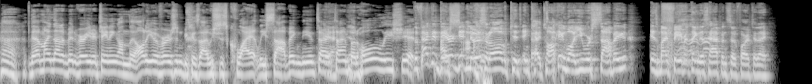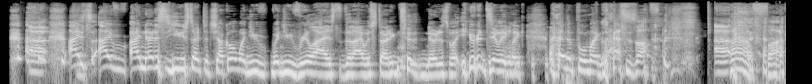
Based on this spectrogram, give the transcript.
that might not have been very entertaining on the audio version because I was just quietly sobbing the entire Yeah, time. yeah. But holy shit! The fact that Derek saw- didn't notice at all and kept and I kept did. talking while you were sobbing is my favorite thing that's happened so far today. Uh, I, I, I noticed you start to chuckle when you when you realized that I was starting to notice what you were doing. Like I had to pull my glasses off. Uh, Oh fuck!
